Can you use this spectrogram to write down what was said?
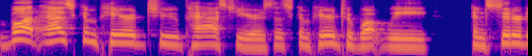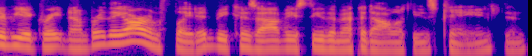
But as compared to past years, as compared to what we consider to be a great number, they are inflated because obviously the methodology has changed and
